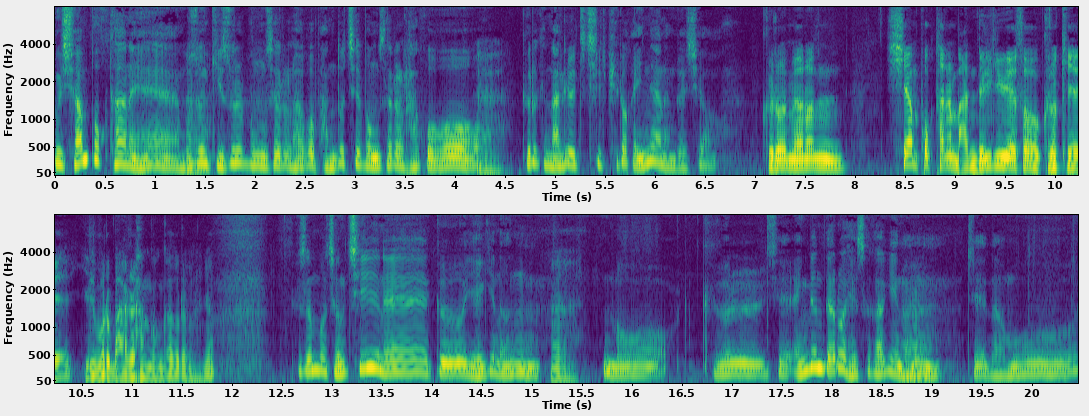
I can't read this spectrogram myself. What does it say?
그 시한폭탄에 무슨 예. 기술 봉쇄를 하고 반도체 봉쇄를 하고 예. 그렇게 난리를 칠 필요가 있냐는 거죠. 그러면은 시한폭탄을 만들기 위해서 그렇게 일부러 말을 한 건가 그러면요? 그래서 뭐 정치인의 그 얘기는 네. 뭐 그걸 이제 액면대로 해석하기는 네. 이제 너무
